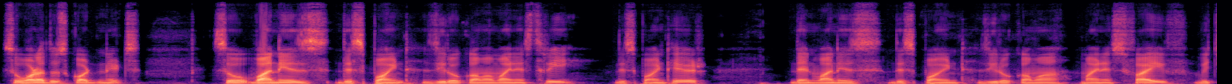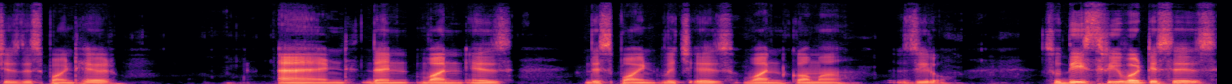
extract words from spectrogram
So what are those coordinates? So one is this point 0 comma minus 3 this point here then one is this point 0 comma minus 5 which is this point here. And then one is this point which is 1 comma 0 so these three vertices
